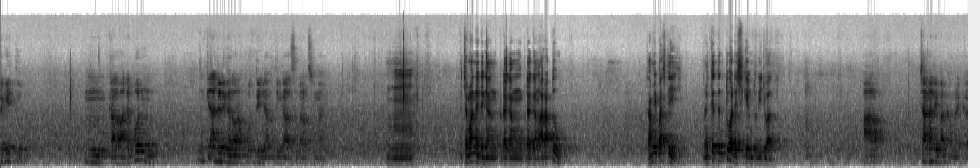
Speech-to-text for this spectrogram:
Begitu. Hmm, kalau ada pun mungkin ada dengan orang putih yang tinggal seberang sungai. hmm, Macam mana dengan pedagang-pedagang Arab tu Kami pasti Mereka tentu ada sikit untuk dijual Arab. Jangan libatkan mereka.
